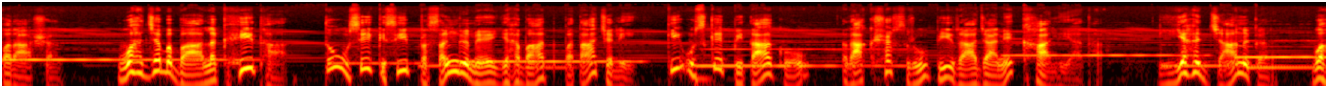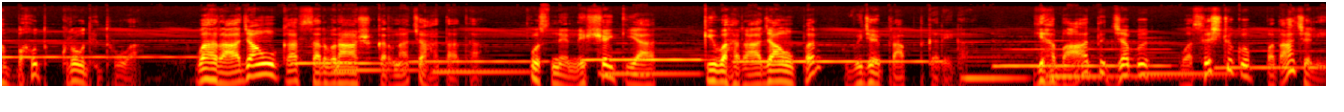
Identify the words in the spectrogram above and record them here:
पराशर। वह जब बालक ही था तो उसे किसी प्रसंग में यह बात पता चली कि उसके पिता को राक्षस रूपी राजा ने खा लिया था। यह जानकर वह बहुत क्रोधित हुआ। वह राजाओं का सर्वनाश करना चाहता था। उसने निश्चय किया कि वह राजाओं पर विजय प्राप्त करेगा। यह बात जब वशिष्ठ को पता चली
